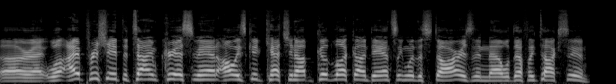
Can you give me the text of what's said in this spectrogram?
All right. Well, I appreciate the time, Chris, man. Always good catching up. Good luck on Dancing with the Stars, and uh, we'll definitely talk soon.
